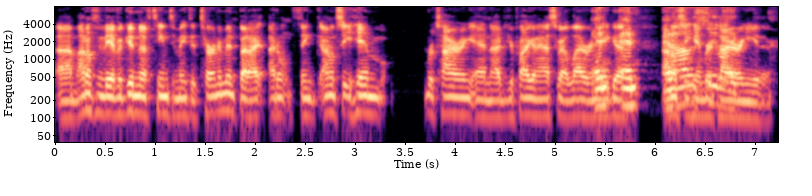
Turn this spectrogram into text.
Um, I don't think they have a good enough team to make the tournament. But I, I don't think I don't see him retiring. And I, you're probably going to ask about Larry And- Nega. and- I don't and see him retiring like- either.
